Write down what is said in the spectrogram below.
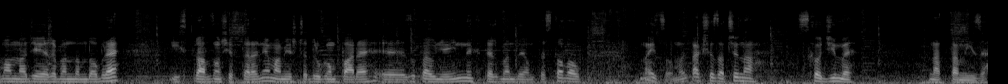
Mam nadzieję, że będą dobre i sprawdzą się w terenie. Mam jeszcze drugą parę e, zupełnie innych, też będę ją testował. No i co? No i tak się zaczyna. Schodzimy nad tamizę,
